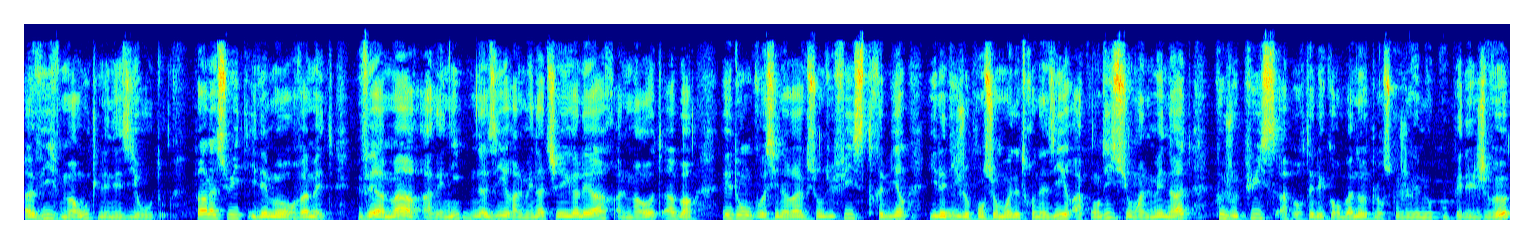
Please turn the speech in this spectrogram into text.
aviv, maout, les nésirouto. Par la suite, il est mort, va mettre Ve'amar, areni, nazir, almenat, sheigaleach, almaot, abba. Et donc, voici la réaction du fils. Très bien. Il a dit, je prends sur moi d'être nazir, à condition, almenat, que je puisse apporter les corbanotes lorsque je vais me couper les cheveux,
